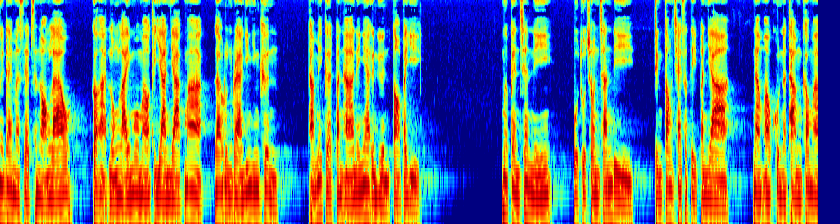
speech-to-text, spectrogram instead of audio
มื่อได้มาเสพสนองแล้ว ก็อาจหลงไหลโมเมาทยานอยากมาก และรุนแรงยิ่งยิ่งขึ้นทำให้เกิดปัญหาในแง่อื่นๆ ต่อไปอีก เมื่อเป็นเช่นนี้ ปุถุชนชั้นดีจึงต้องใช้สติปัญญานำเอาคุณธรรมเข้ามา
